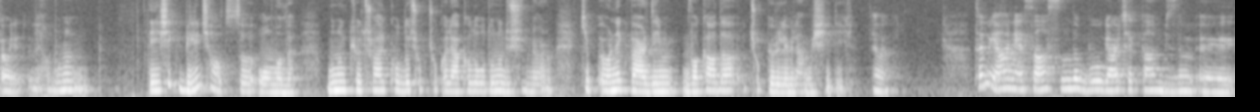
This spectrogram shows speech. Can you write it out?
öyle diyor. Ya bunun değişik bir bilinçaltı olmalı. Bunun kültürel kodla çok çok alakalı olduğunu düşünmüyorum. Ki örnek verdiğim vakada çok görülebilen bir şey değil. Evet. Tabii yani esasında bu gerçekten bizim e,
